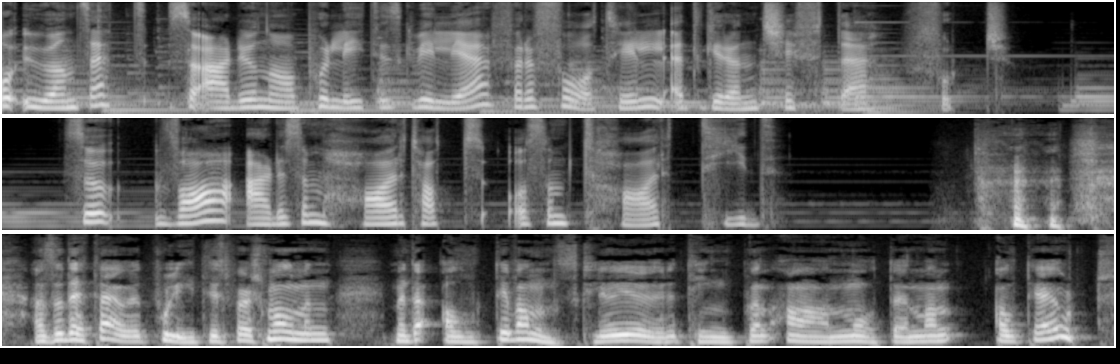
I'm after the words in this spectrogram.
Og uansett så er det jo nå politisk vilje for å få til et grønt skifte fort. Så hva er det som har tatt, og som tar tid? altså Dette er jo et politisk spørsmål, men, men, det er alltid vanskelig å gjøre ting på en annen måte enn man alltid har gjort.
